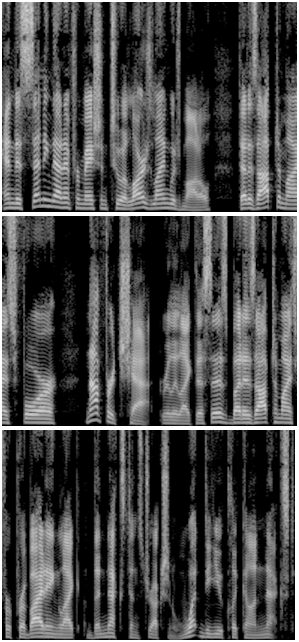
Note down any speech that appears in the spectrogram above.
and is sending that information to a large language model that is optimized for not for chat, really, like this is, but is optimized for providing like the next instruction. What do you click on next?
